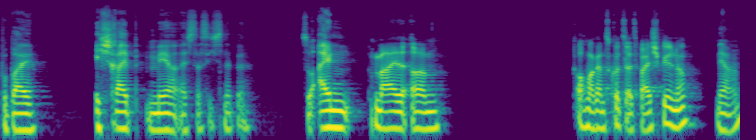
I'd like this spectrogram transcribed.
wobei, ich schreibe mehr, als dass ich snappe. So ein, Weil, ähm, auch mal ganz kurz als Beispiel, ne? ja.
